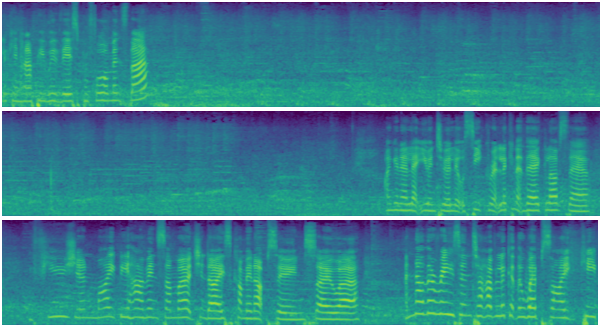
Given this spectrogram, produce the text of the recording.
Looking happy with this performance there. I'm going to let you into a little secret. Looking at their gloves there, Enfusion might be having some merchandise coming up soon. So uh, another reason to have a look at the website. Keep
